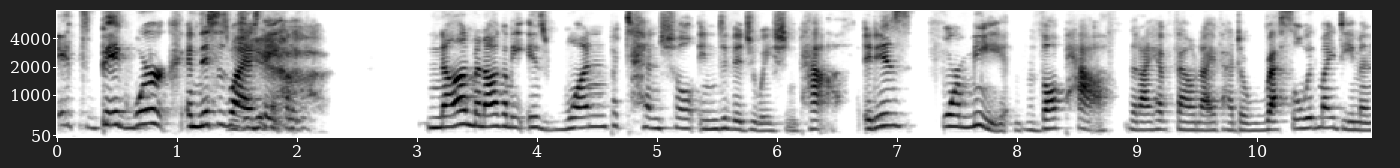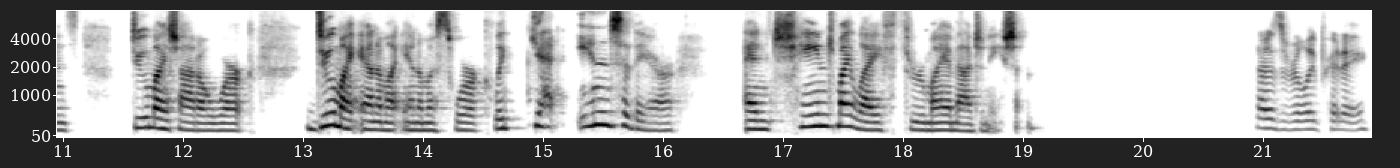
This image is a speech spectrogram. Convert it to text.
It's big work. And this is why I yeah. say non monogamy is one potential individuation path. It is for me the path that I have found I've had to wrestle with my demons, do my shadow work, do my anima animus work, like get into there and change my life through my imagination. That is really pretty,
